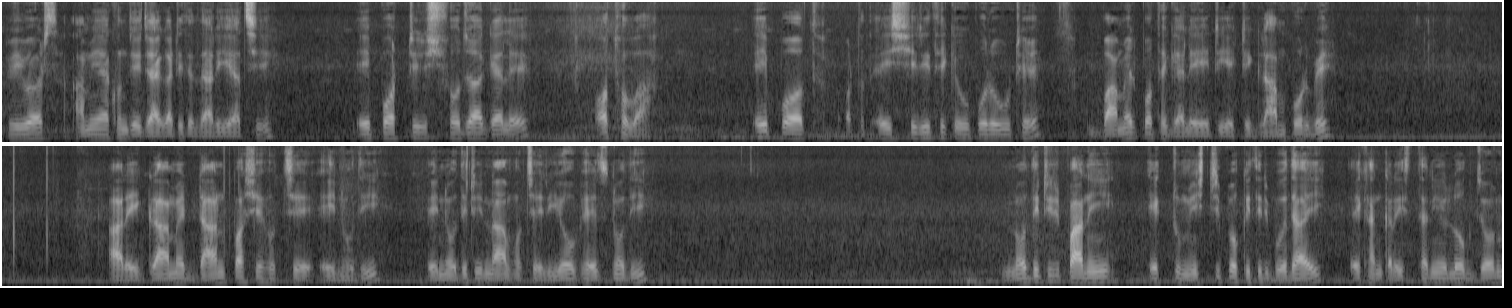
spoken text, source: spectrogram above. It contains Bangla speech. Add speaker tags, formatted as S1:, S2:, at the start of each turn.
S1: ভিউয়ার্স আমি এখন যে জায়গাটিতে দাঁড়িয়ে আছি, এই পথটির সোজা গেলে অথবা এই পথ, অর্থাৎ এই সিঁড়ি থেকে উপরে উঠে বামের পথে গেলে এটি একটি গ্রাম পড়বে। আর এই গ্রামের ডান পাশে হচ্ছে এই নদী। এই নদীটির নাম হচ্ছে রিও ভেজ নদী। নদীটির পানি একটু মিষ্টি প্রকৃতির বোধায় এখানকার স্থানীয় লোকজন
